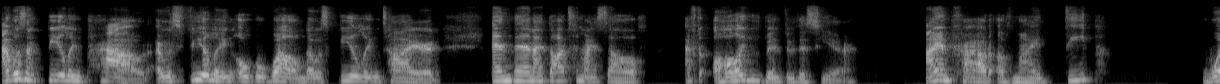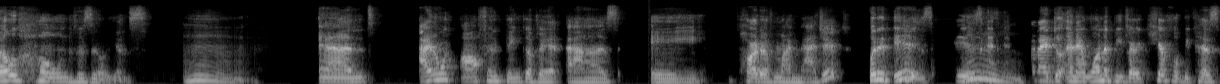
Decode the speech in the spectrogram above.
I wasn't feeling proud. I was feeling overwhelmed. I was feeling tired. And then I thought to myself, after all you've been through this year, I am proud of my deep well honed resilience. Mm. And I don't often think of it as a part of my magic, but it is. Is mm. and, and I don't and I want to be very careful because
